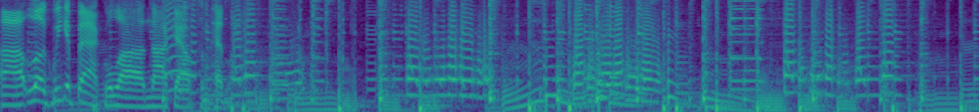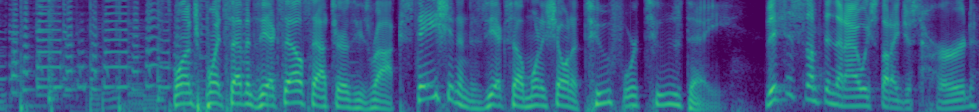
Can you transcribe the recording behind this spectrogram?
Uh, look, we get back. We'll uh, knock out some headlines. 100.7 ZXL, South Jersey's Rock Station, and the ZXL Morning Show on a 2 for Tuesday. This is something that I always thought I just heard,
